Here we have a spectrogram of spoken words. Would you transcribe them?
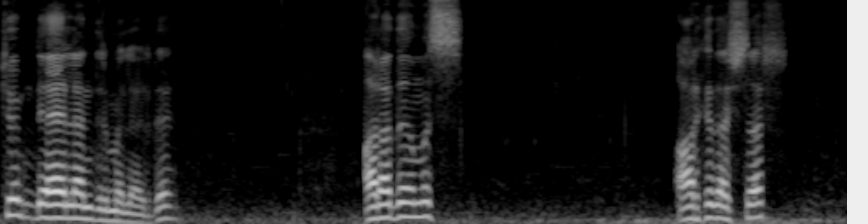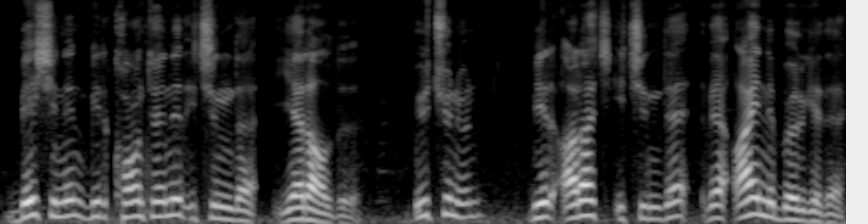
tüm değerlendirmelerde aradığımız arkadaşlar beşinin bir konteyner içinde yer aldığı, üçünün bir araç içinde ve aynı bölgede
